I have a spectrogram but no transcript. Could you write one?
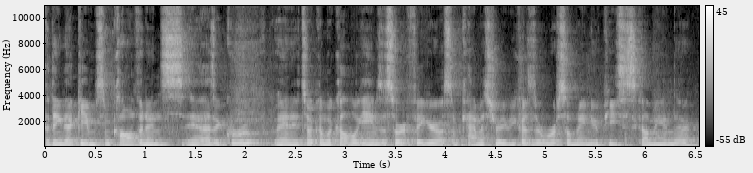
I think that gave them some confidence as a group, and it took them a couple games to sort of figure out some chemistry because there were so many new pieces coming in there.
